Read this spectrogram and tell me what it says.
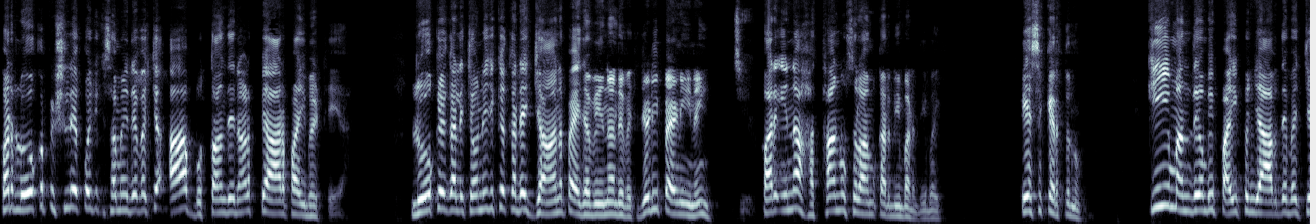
ਪਰ ਲੋਕ ਪਿਛਲੇ ਕੁਝ ਸਮੇਂ ਦੇ ਵਿੱਚ ਆਹ ਬੁੱਤਾਂ ਦੇ ਨਾਲ ਪਿਆਰ ਪਾਈ ਬੈਠੇ ਆ। ਲੋਕ ਇਹ ਗੱਲ ਚਾਹੁੰਦੇ ਜੀ ਕਿ ਕਦੇ ਜਾਨ ਪੈ ਜਾਵੇ ਇਹਨਾਂ ਦੇ ਵਿੱਚ ਜਿਹੜੀ ਪੈਣੀ ਨਹੀਂ। ਪਰ ਇਹਨਾਂ ਹੱਥਾਂ ਨੂੰ ਸਲਾਮ ਕਰਨੀ ਬਣਦੀ ਬਾਈ। ਇਸ ਕਿਰਤ ਨੂੰ। ਕੀ ਮੰਨਦੇ ਹੋ ਵੀ ਭਾਈ ਪੰਜਾਬ ਦੇ ਵਿੱਚ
